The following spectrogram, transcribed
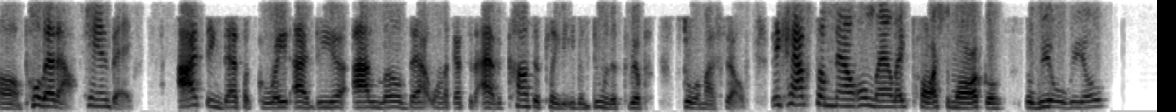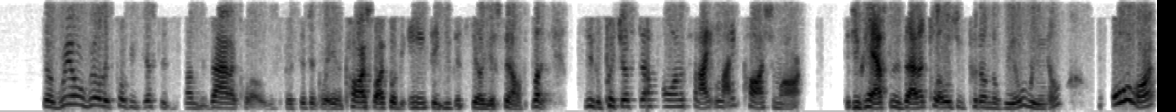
Um, pull that out. Handbags. I think that's a great idea. I love that one. Like I said, I have contemplated even doing the thrift store myself. They have some now online like Poshmark or the Real Real. The Real Real is supposed to be just um, designer clothes specifically, and Poshmark could be anything you can sell yourself. But you can put your stuff on a site like Poshmark. If you have some designer clothes, you put on the Real Real. Or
